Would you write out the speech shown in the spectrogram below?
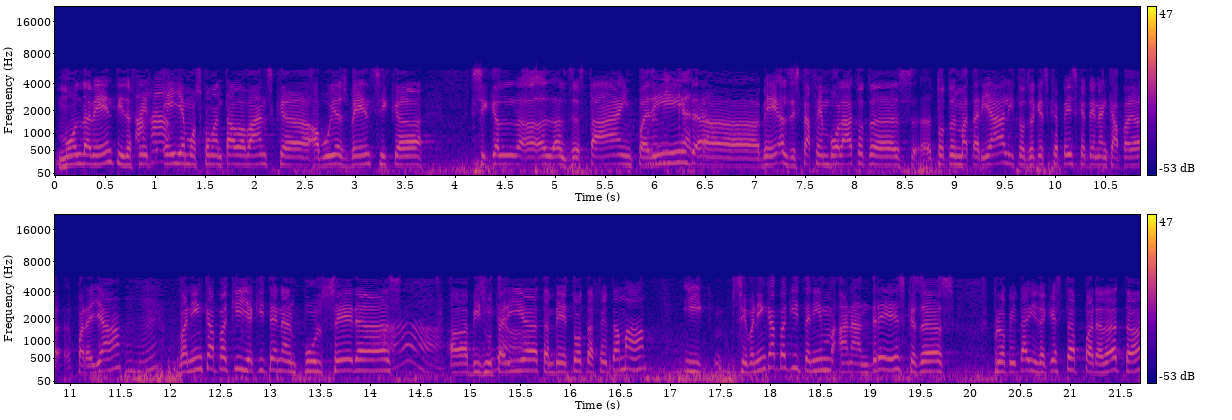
molt de vent i de fet Ahà. ella mos comentava abans que avui el vent sí que sí que el- el- els està impedint, eh, bé, els està fent volar tot el, tot el material i tots aquests capells que tenen cap a, per allà. Mhm. Venint cap aquí i aquí tenen pulseres, Ah, eh, bisuteria, també tota feta a mà. I si venim cap aquí tenim en Andrés, que és el propietari d'aquesta paradeta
